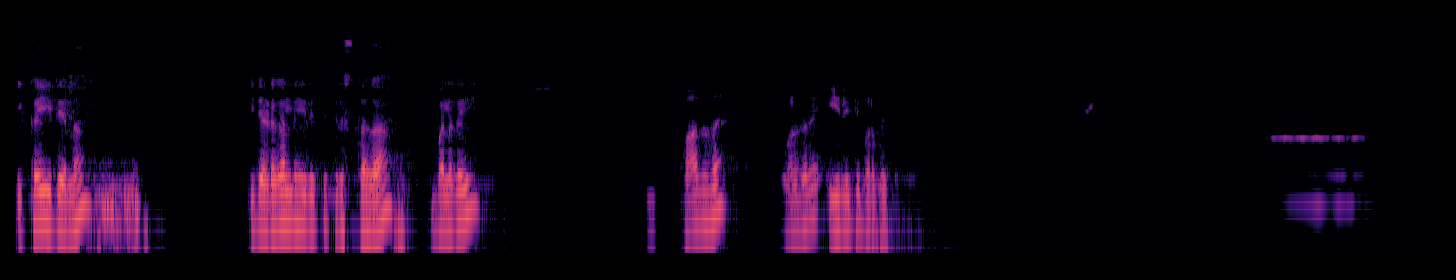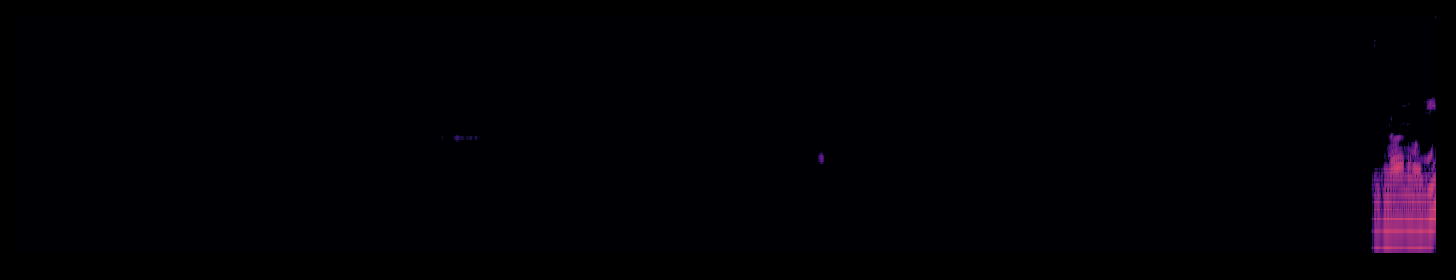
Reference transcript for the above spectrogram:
ಈ ಕೈ ಇದೆಯಲ್ಲ? ಇದು ಎಡಗಲ್ನ ಈ ರೀತಿ ತಿರ್ಸಿದಾಗ ಬಲಗೈ ಪಾದದ ಒಳಗಡೆ ಈ ರೀತಿ ಬರಬೇಕು. ನಿಧಾನವಾಗಿ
